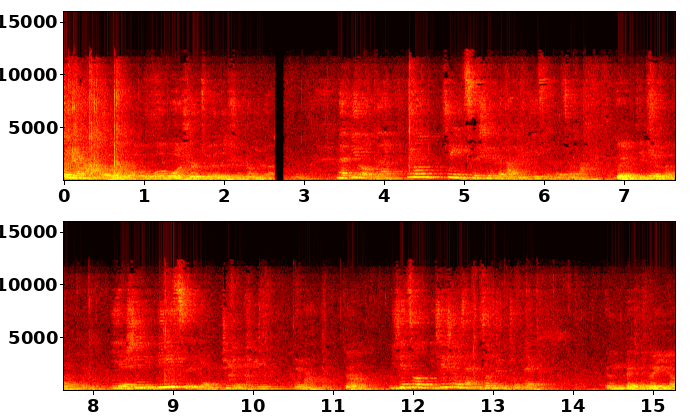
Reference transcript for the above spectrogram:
剔哈。我我我是觉得是这么着。那一龙呢？一龙这一次是和导演第一次合作吧？对，第一次合作。也是你第一次演志愿军，对吧？对。你先做，你先说一下你做了什么准备？跟北辰哥一样，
